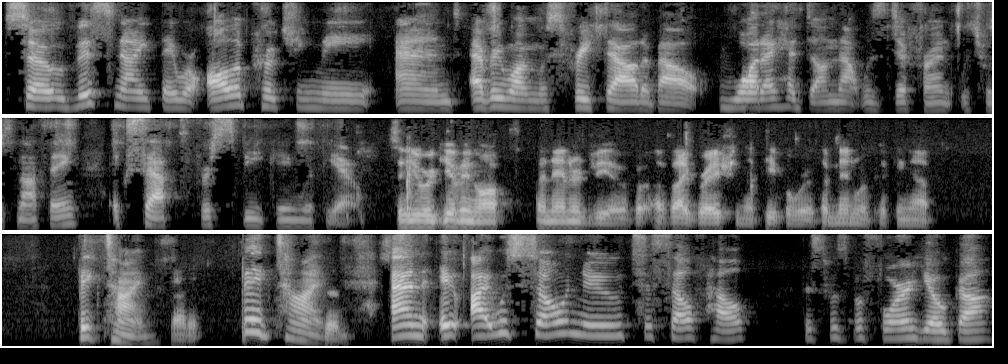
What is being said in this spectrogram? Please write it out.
So this night they were all approaching me and everyone was freaked out about what I had done that was different, which was nothing except for speaking with you. So you were giving off an energy of a vibration that people were, the men were picking up. Big time. Got it. Big time. Good. And it, I was so new to self help. This was before yoga,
